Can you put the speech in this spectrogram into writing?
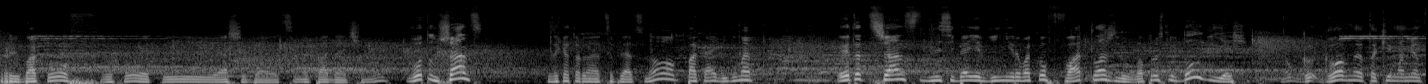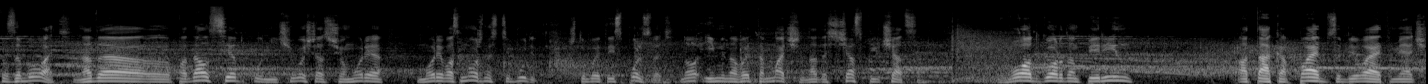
Рыбаков выходит и ошибается на подаче. Ну, вот он шанс, за который надо цепляться. Но пока, видимо, этот шанс для себя Евгений Рыбаков отложил. Вопрос ли в долгий ящик? Ну, главное такие моменты забывать. Надо э, подал сетку, ничего, сейчас еще море, море возможностей будет, чтобы это использовать. Но именно в этом матче надо сейчас включаться. Вот Гордон Перин. Атака Пайп забивает мяч.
